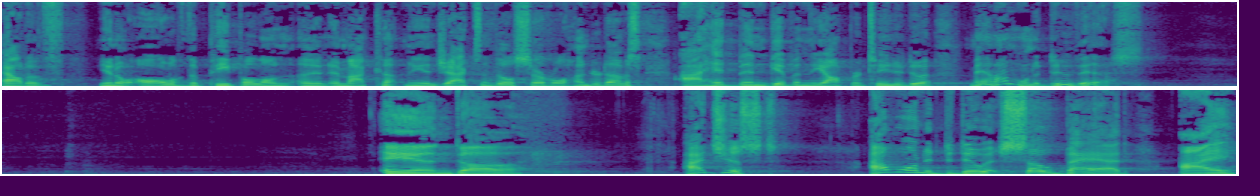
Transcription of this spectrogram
out of you know all of the people on, in my company in Jacksonville, several hundred of us. I had been given the opportunity to do it. Man, I want to do this. And uh, I just, I wanted to do it so bad, I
